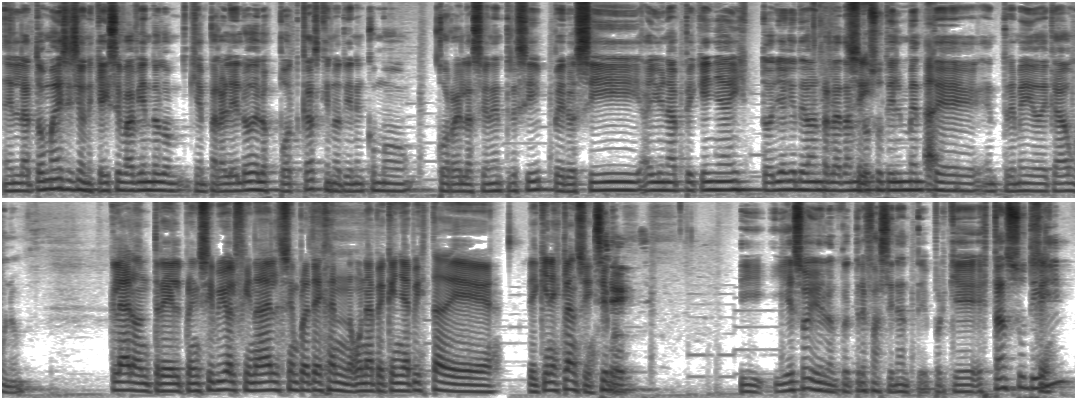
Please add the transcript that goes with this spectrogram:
en la toma de decisiones, que ahí se va viendo con- que en paralelo de los podcasts, que no tienen como correlación entre sí, pero sí hay una pequeña historia que te van relatando Sí. sutilmente entre medio de cada uno. Claro, entre el principio y el final siempre te dejan una pequeña pista de, de quién es Clancy. Sí, Sí. Y, y eso yo lo encontré fascinante, porque es tan sutil, Sí.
